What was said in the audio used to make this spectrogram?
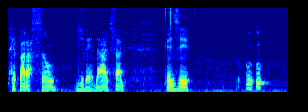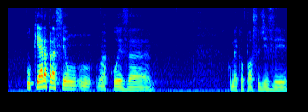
reparação de verdade, sabe? Quer dizer, um, um, o que era para ser um, uma coisa, como é que eu posso dizer,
